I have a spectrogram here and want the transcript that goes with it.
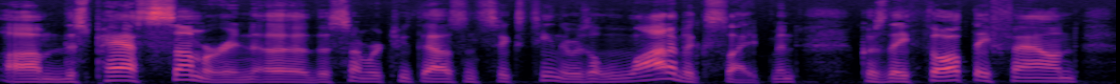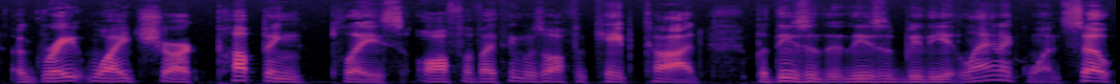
Um, this past summer, in uh, the summer 2016, there was a lot of excitement because they thought they found a great white shark pupping place off of, I think it was off of Cape Cod, but these are the, these would be the Atlantic ones. So,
